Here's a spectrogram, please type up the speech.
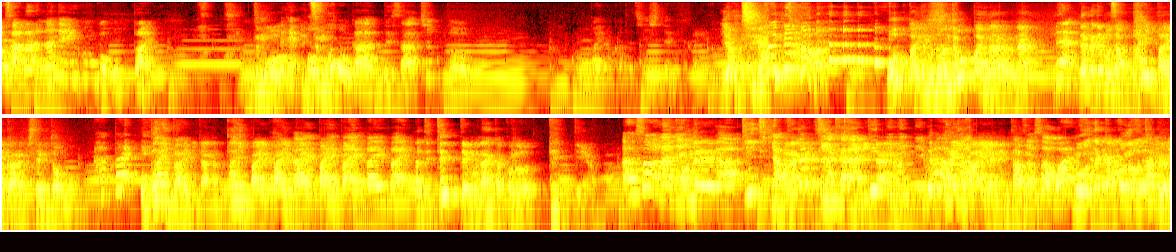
もさななんで日本語おっぱい？でもえいつもおこうがあってさちょっとおっぱいの形してるから。いや違うな。おっぱいでもなんでおっぱいなんやろね。ね。なんかでもさパイパイから来てると思う。あパイ。おパイパイみたいな。パイパイパイパイパイパイパイパイ。だっててってもなんかこのてってやん。あそうだね。ほんでティティキもなんかティティキみたいな。ではパイパイやねん多分。そうそうもうなんかこの多分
